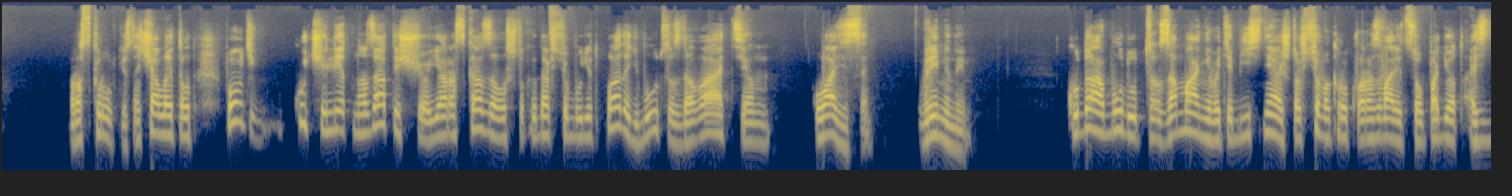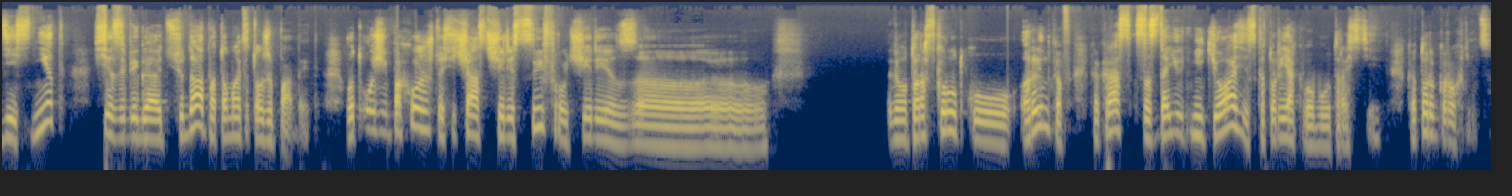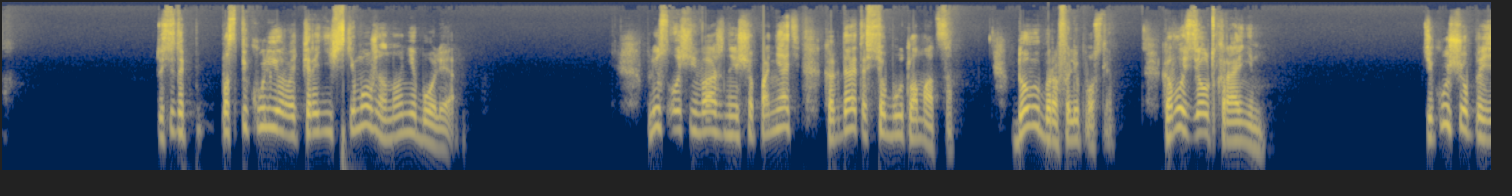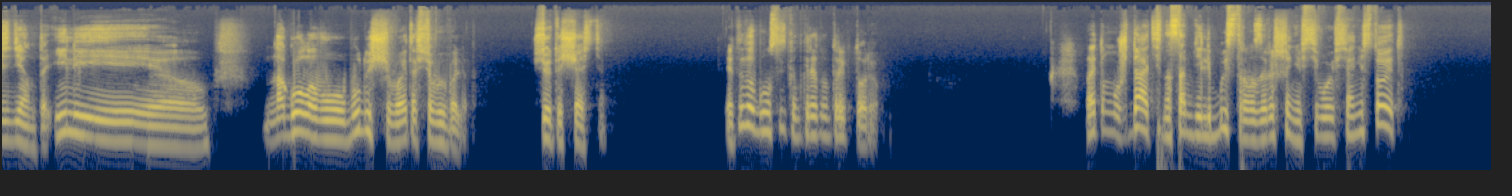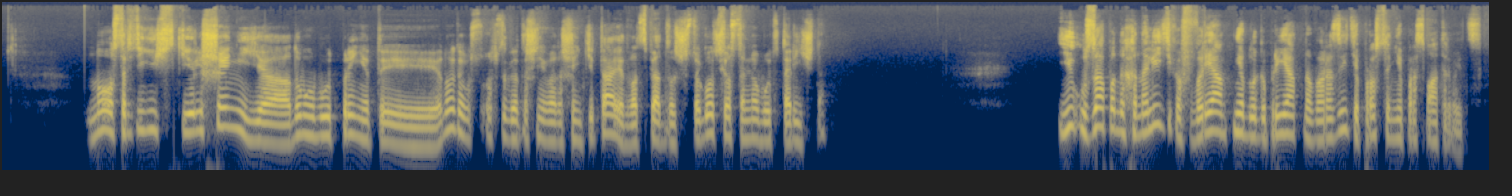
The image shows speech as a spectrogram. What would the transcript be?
раскрутки. Сначала это вот, помните, куча лет назад еще я рассказывал, что когда все будет падать, будут создавать эм, оазисы временные, куда будут заманивать, объясняя, что все вокруг развалится, упадет, а здесь нет, все забегают сюда, а потом это тоже падает. Вот очень похоже, что сейчас через цифру, через э, вот раскрутку рынков как раз создают некий оазис, который якобы будет расти, который грохнется. То есть это поспекулировать периодически можно, но не более. Плюс очень важно еще понять, когда это все будет ломаться. До выборов или после. Кого сделают крайним? Текущего президента или э, на голову будущего это все вывалит. Все это счастье. И этого будем смотреть конкретную траекторию. Поэтому ждать, на самом деле, быстрого завершения всего и вся не стоит. Но стратегические решения, думаю, будут приняты, ну, это, собственно говоря, в отношении Китая, 25-26 год, все остальное будет вторично. И у западных аналитиков вариант неблагоприятного развития просто не просматривается.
